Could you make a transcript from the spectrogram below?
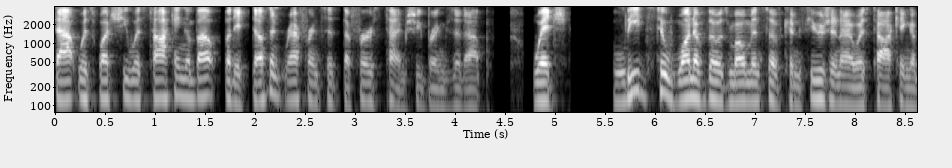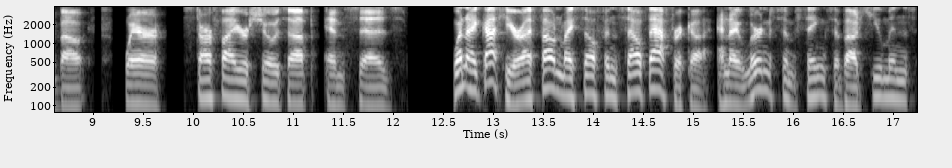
that was what she was talking about, but it doesn't reference it the first time she brings it up, which leads to one of those moments of confusion I was talking about where Starfire shows up and says, When I got here, I found myself in South Africa, and I learned some things about humans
